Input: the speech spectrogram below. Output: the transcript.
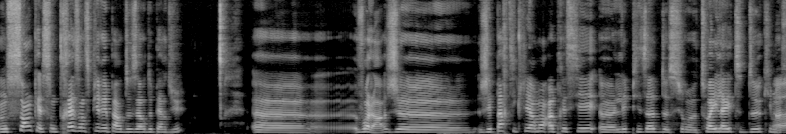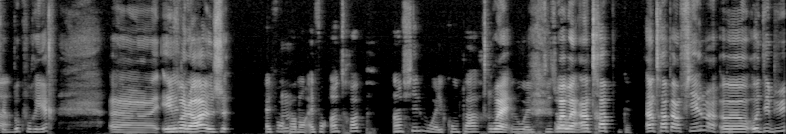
On sent qu'elles sont très inspirées par deux heures de perdu. Voilà, je j'ai particulièrement apprécié l'épisode sur Twilight 2 qui m'a Ah. fait beaucoup rire. Euh, et Et- voilà, je Elles font, Mhm. pardon, elles font un trope, un film où elles comparent, ouais, euh, où elles disent ouais genre, ouais, euh, un trope, un trope, un film. Euh, au début,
